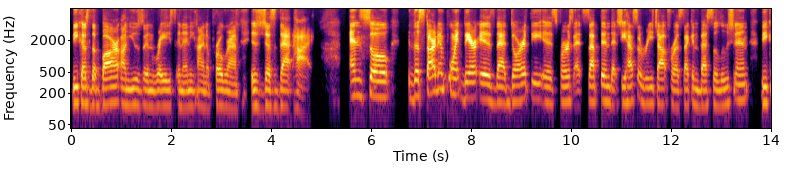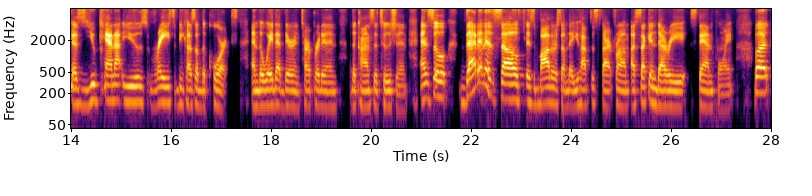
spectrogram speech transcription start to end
because the bar on using race in any kind of program is just that high. And so the starting point there is that Dorothy is first accepting that she has to reach out for a second best solution because you cannot use race because of the courts and the way that they're interpreting the Constitution. And so that in itself is bothersome that you have to start from a secondary standpoint. But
